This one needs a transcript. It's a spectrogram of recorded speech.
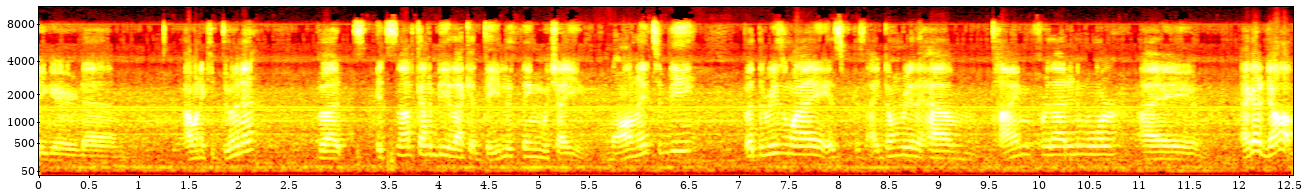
figured um, I want to keep doing it. But it's not gonna be like a daily thing, which I want it to be. But the reason why is because I don't really have time for that anymore. I I got a job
